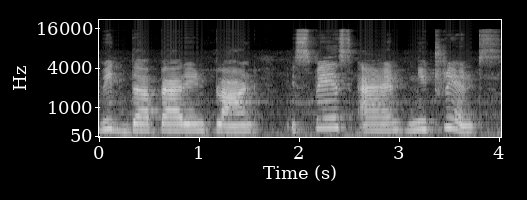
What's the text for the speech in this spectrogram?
with the parent plant space and nutrients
